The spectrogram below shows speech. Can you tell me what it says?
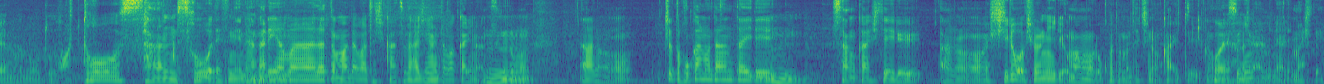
山のお父さん。お父さんそうですね。流山だとまだ私活動始めたばっかりなんですけども、うん。あのちょっと他の団体でうん。参加しているあの指導小児医療を守る子どもたちの会というのはいはい。が杉並にありまして、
